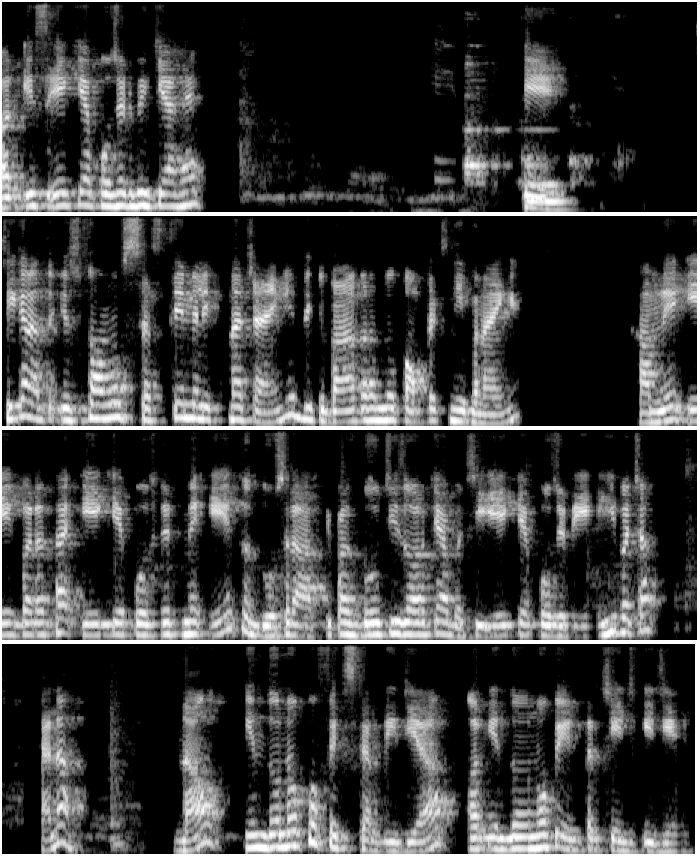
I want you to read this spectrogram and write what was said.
और इस ए के अपोजिट भी क्या है? ए ठीक है ना? तो इसको हम लोग सस्ते में लिखना चाहेंगे। देखिए बार बार हम लोग कॉम्प्लेक्स नहीं बनाएँगे। हमने एक बार रखा ए के अपोजिट में ए तो दूसरा आपके पास दो चीज़ और क्या बची? ए के अपोजिट ए ही बचा है ना? नाउ इन दोनों को फिक्स कर दीजिए आप और इन दोनों पे इंटरचेंज कीजिए।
